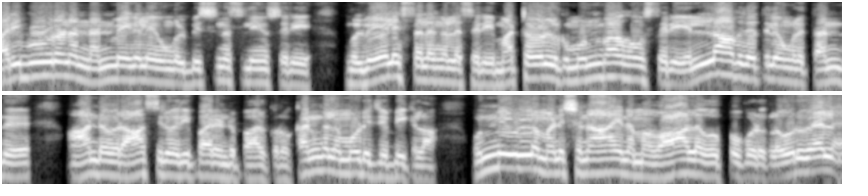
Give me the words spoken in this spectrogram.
பரிபூரண நன்மைகளை உங்கள் பிசினஸ்லயும் சரி உங்கள் வேலை ஸ்தலங்கள்ல சரி மற்றவர்களுக்கு முன்பாகவும் சரி எல்லா விதத்திலும் உங்களை தந்து ஆண்டவர் ஆசீர்வதிப்பார் என்று பார்க்கிறோம். கண்களை மூடி ஜெபிக்கலாம். உண்மையுள்ள மனுஷனாய் நம்ம வாழ ஒப்பு கொடுக்கலாம். ஒருவேளை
